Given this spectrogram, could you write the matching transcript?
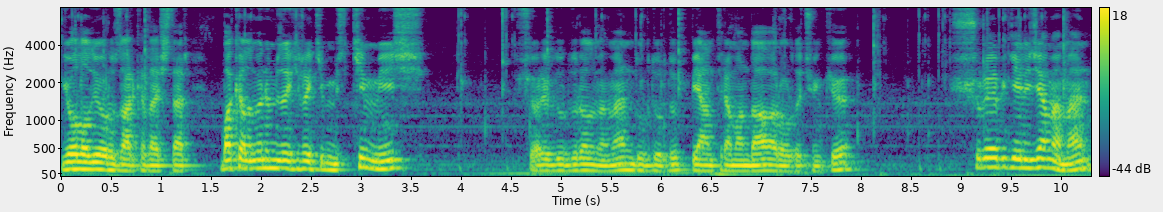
yol alıyoruz arkadaşlar. Bakalım önümüzdeki rakibimiz kimmiş? Şöyle bir durduralım hemen. Durdurduk. Bir antrenman daha var orada çünkü. Şuraya bir geleceğim hemen.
